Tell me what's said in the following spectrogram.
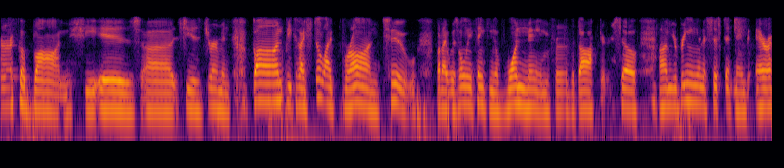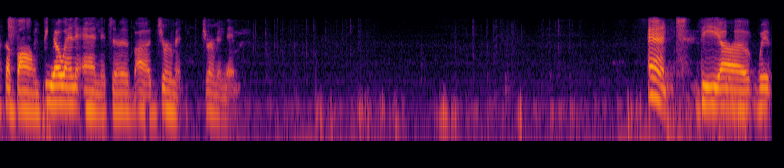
Erica Bonn. She is uh she is German. Bonn because I still like Braun too, but I was only thinking of one name for the doctor. So um you're bringing an assistant named Erica Bonn. B O N N. It's a uh, German German name. And the uh, with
